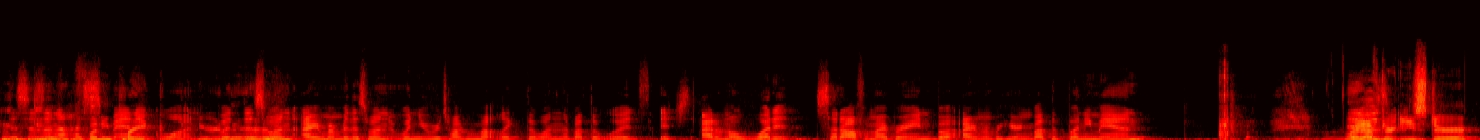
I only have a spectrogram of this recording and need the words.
this isn't a a Hispanic one, but this one I remember this one when you were talking about like the one about the woods. It's I don't know what it set off in my brain, but I remember hearing about the bunny man. Right It after Easter,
